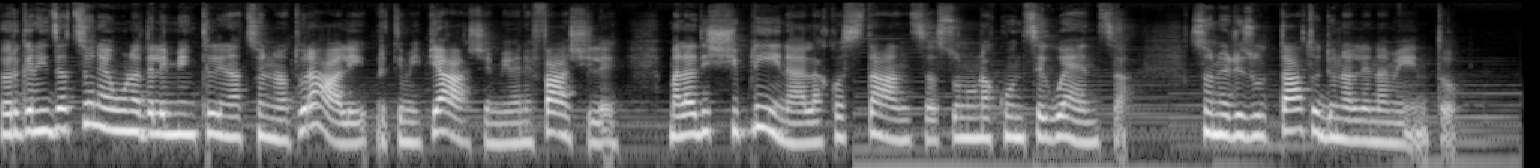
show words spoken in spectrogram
L'organizzazione è una delle mie inclinazioni naturali, perché mi piace, mi viene facile, ma la disciplina e la costanza sono una conseguenza, sono il risultato di un allenamento.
